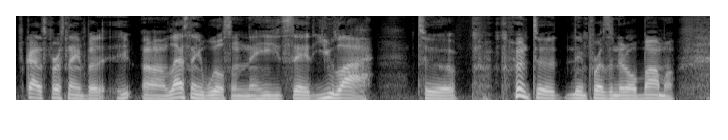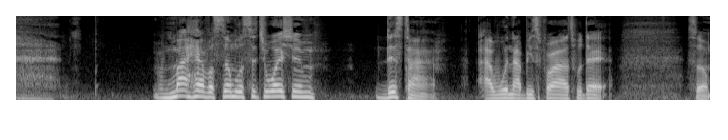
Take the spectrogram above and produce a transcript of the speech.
forgot his first name, but he, uh, last name Wilson. And he said, "You lie." To to then President Obama might have a similar situation this time. I would not be surprised with that. So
